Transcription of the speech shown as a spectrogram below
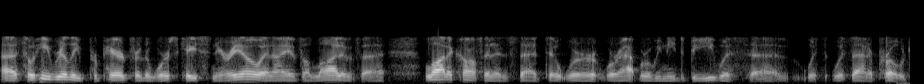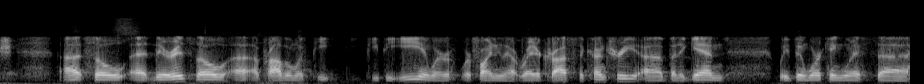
Uh, so he really prepared for the worst case scenario, and I have a lot of uh, lot of confidence that we're we're at where we need to be with with with that approach. So there is though a problem with P- PPE, and we're we're finding that right across the country. Uh, but again, we've been working with. Uh,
